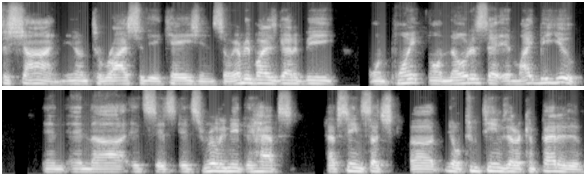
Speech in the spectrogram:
to shine, you know, to rise to the occasion. So everybody's got to be on point, on notice that it might be you and and uh, it's it's it's really neat to have have seen such uh, you know two teams that are competitive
